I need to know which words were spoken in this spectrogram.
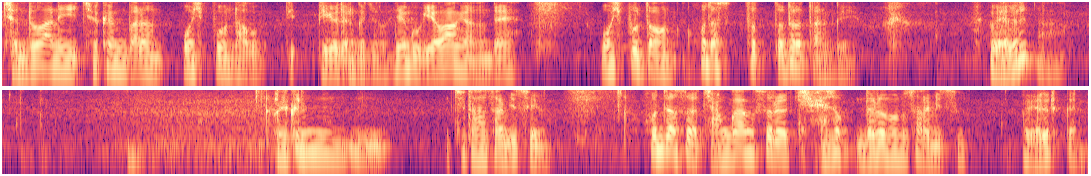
전두환이 적흥 발언 50분 하고 비, 교되는 거죠. 영국 여왕이 왔는데 50분 동안 혼자 떠 들었다는 거예요. 왜 그러냐. 왜 그런 짓 하는 사람이 있어요. 혼자서 장광설을 계속 늘어놓는 사람이 있어. 왜 그럴까요?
